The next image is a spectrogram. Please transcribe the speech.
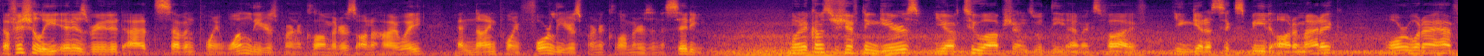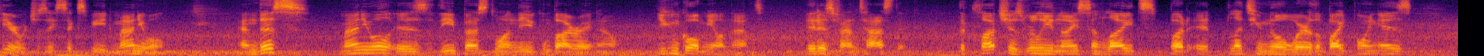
Officially, it is rated at 7.1 liters per 100 kilometers on a highway and 9.4 liters per 100 kilometers in a city. When it comes to shifting gears, you have two options with the MX-5. You can get a 6-speed automatic or what I have here, which is a six speed manual. And this manual is the best one that you can buy right now. You can quote me on that. It is fantastic. The clutch is really nice and light, but it lets you know where the bite point is.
